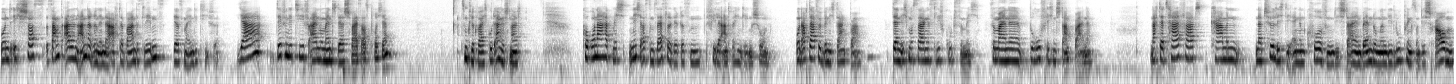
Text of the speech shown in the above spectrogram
Und ich schoss samt allen anderen in der Achterbahn des Lebens erstmal in die Tiefe. Ja, definitiv ein Moment der Schweißausbrüche. Zum Glück war ich gut angeschnallt. Corona hat mich nicht aus dem Sessel gerissen, viele andere hingegen schon. Und auch dafür bin ich dankbar. Denn ich muss sagen, es lief gut für mich, für meine beruflichen Standbeine. Nach der Talfahrt kamen natürlich die engen Kurven, die steilen Wendungen, die Loopings und die Schrauben.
